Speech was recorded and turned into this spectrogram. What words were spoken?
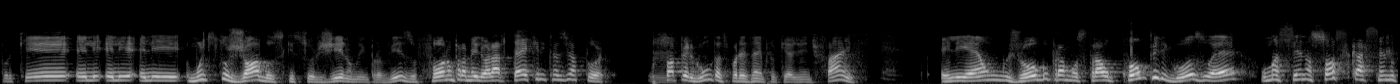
Porque ele, ele, ele, muitos dos jogos que surgiram no improviso foram para melhorar técnicas de ator. O Só Perguntas, por exemplo, que a gente faz, ele é um jogo para mostrar o quão perigoso é uma cena só ficar sendo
